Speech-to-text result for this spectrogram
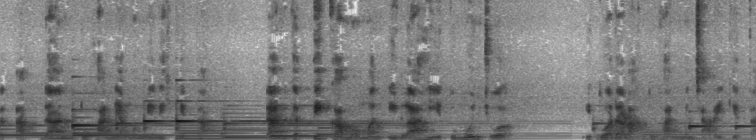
tetap dan Tuhan yang memilih kita. Ketika momen ilahi itu muncul, itu adalah Tuhan mencari kita.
